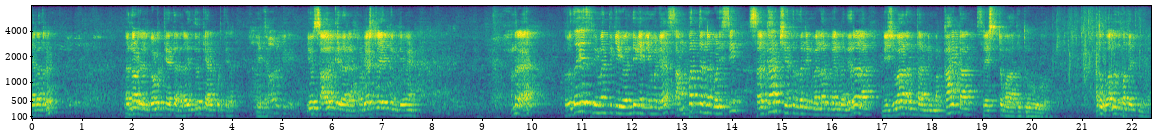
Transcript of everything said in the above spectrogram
ಯಾರಾದರೂ? ನೋಡ್ರಿ ಗೌಡ್ರು ಕೇಳ್ತಾ ಇದಾರೆ. ಐದ್ನೂರಕ್ಕೆ ಯಾರು ಕೊಡ್ತೀರಾ? ಇವ್ರು ಸಾವಿರಕ್ಕೆ ಇದ್ದಾರೆ ನೋಡಿ ಎಷ್ಟು ಐತೆ ನಿಮ್ಮ ಡಿಮ್ಯಾಂಡ್ ಅಂದ್ರೆ ಹೃದಯ ಶ್ರೀಮಂತಿಕೆಯೊಂದಿಗೆ ನಿಮಗೆ ಸಂಪತ್ತನ್ನುಗೊಳಿಸಿ ಸಹಕಾರ ಕ್ಷೇತ್ರದಲ್ಲಿ ನಿಮ್ಮೆಲ್ಲರ ಮೇಲೆ ಬಂದಿರಲ್ಲ ನಿಜವಾದಂಥ ನಿಮ್ಮ ಕಾಯಕ ಶ್ರೇಷ್ಠವಾದುದು. ಅದು ಒಲದು ಬಂದೈತಿ ನಿಮಗೆ,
